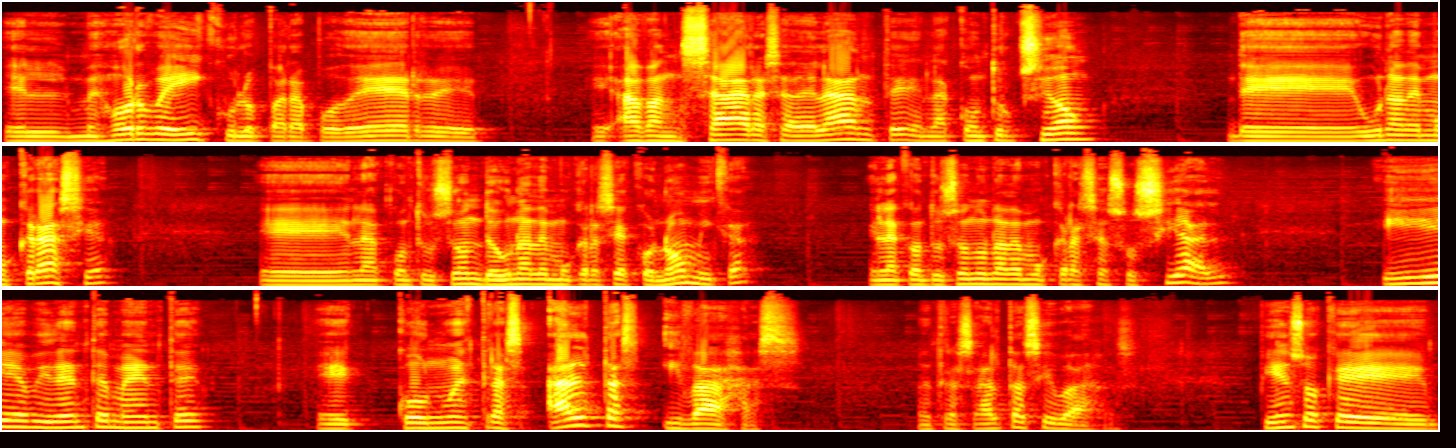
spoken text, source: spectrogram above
mejor vehículo para poder eh, eh, avanzar hacia adelante en la construcción de una democracia eh, en la construcción de una democracia económica, en la construcción de una democracia social y evidentemente eh, con nuestras altas y bajas, nuestras altas y bajas, pienso que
